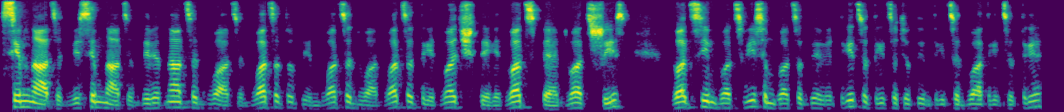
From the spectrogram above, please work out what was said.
17, 18, 19, 20, 21, 22, 23, 24, 25, 26, 27, 28, 29, 30, 31, 32, 33,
